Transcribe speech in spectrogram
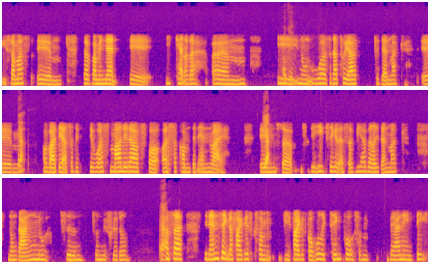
i sommer, øhm, der var min mand øh, i Canada øhm, i Okay. nogle uger, så der tog jeg til Danmark øhm, Ja. og var der, så det, det var også meget lettere for os at komme den anden vej. Ja. Øhm, så, så det er helt sikkert, altså vi har været i Danmark nogle gange nu, siden, siden vi flyttede. Ja. Og så en anden ting, der faktisk, som vi faktisk overhovedet ikke tænkte på, som værende en del,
